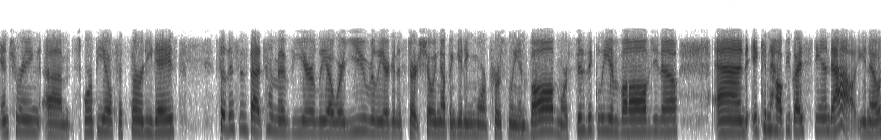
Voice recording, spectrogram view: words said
entering um, Scorpio for 30 days. So this is that time of year, Leo, where you really are going to start showing up and getting more personally involved, more physically involved, you know, and it can help you guys stand out, you know.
